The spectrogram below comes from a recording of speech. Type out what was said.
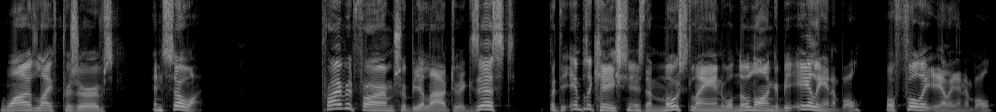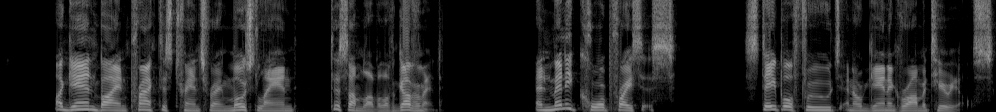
wildlife preserves, and so on. Private farms would be allowed to exist, but the implication is that most land will no longer be alienable, or fully alienable, again by in practice transferring most land to some level of government. And many core prices, staple foods and organic raw materials,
